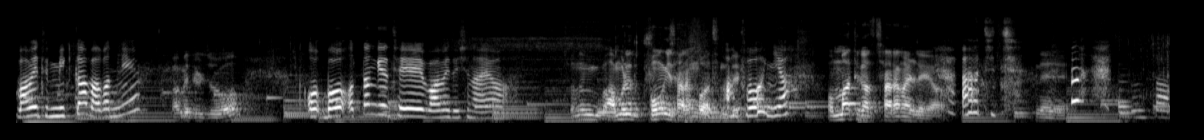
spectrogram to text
마음에 듭니까, 마건님? 마음에 들죠? 어, 뭐 어떤 게 제일 마음에 드시나요? 저는 아무래도 부엉이 잘한 것 아, 같은데. 부엉이요? 엄마한테 가서 자랑할래요. 아, 진짜. 네. 눈사람.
